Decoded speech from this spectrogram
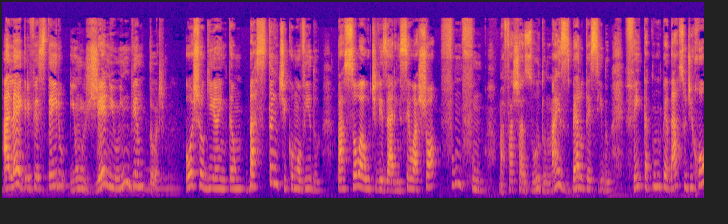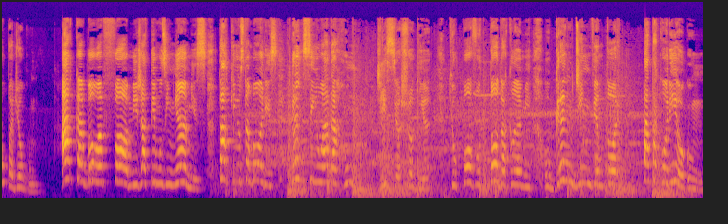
alegre festeiro e um gênio inventor. Oxogyan, então, bastante comovido, passou a utilizar em seu axó fum-fum, uma faixa azul do mais belo tecido, feita com um pedaço de roupa de Ogum. Acabou a fome, já temos inhames. Toquem os tambores, dancem o adarrum. Disse Oxogyan que o povo todo aclame o grande inventor Patacori Ogum.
